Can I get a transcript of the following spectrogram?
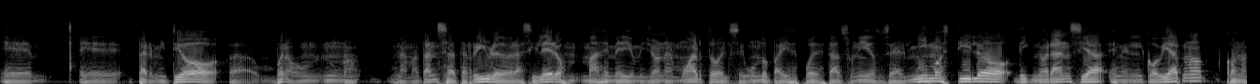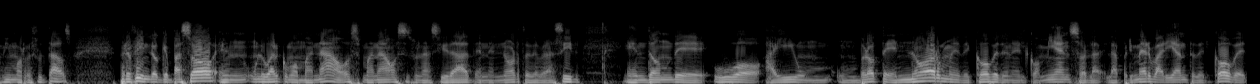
eh, permitió, ah, bueno, un, una matanza terrible de brasileros, más de medio millón han muerto, el segundo país después de Estados Unidos, o sea, el mismo estilo de ignorancia en el gobierno con los mismos resultados. Pero en fin, lo que pasó en un lugar como Manaus, Manaus es una ciudad en el norte de Brasil, en donde hubo ahí un, brote enorme de COVID en el comienzo, la, la primera variante del COVID.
